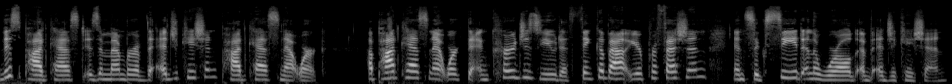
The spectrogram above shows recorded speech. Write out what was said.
This podcast is a member of the Education Podcast Network a podcast network that encourages you to think about your profession and succeed in the world of education.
